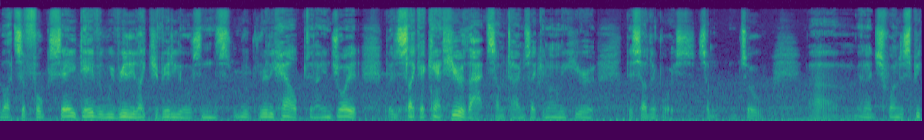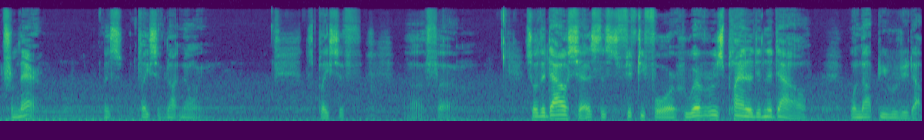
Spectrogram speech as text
lots of folks say, David, we really like your videos and it's really helped and I enjoy it. But it's like I can't hear that sometimes. I can only hear this other voice. Some, so Um, and I just wanted to speak from there, this place of not knowing, this place of, of uh, so the Tao says, this 54, whoever is planted in the Tao will not be rooted up.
